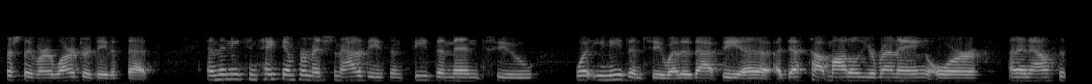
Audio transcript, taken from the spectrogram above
especially of our larger data sets. And then you can take information out of these and feed them into what you need them to, whether that be a, a desktop model you're running or an analysis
